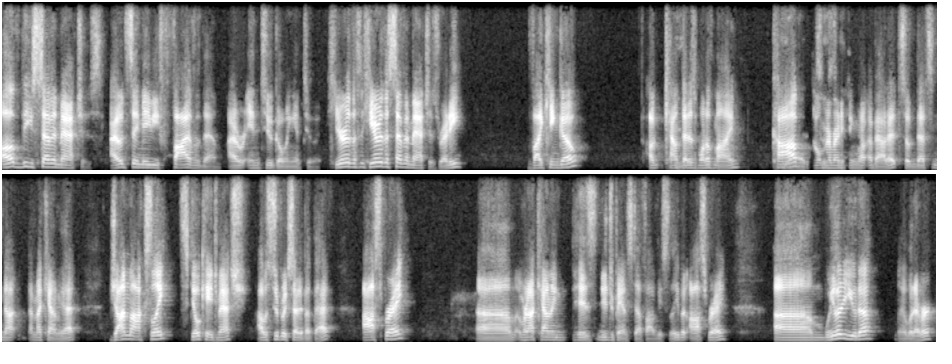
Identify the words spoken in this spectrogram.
of these seven matches, I would say maybe five of them I were into going into it. Here are the here are the seven matches. Ready? Vikingo. I'll count that as one of mine. Cobb. Yeah, don't remember anything about it, so that's not. I'm not counting that. Jon Moxley steel cage match. I was super excited about that. Ospreay. Um, and we're not counting his New Japan stuff, obviously, but Ospreay. Um, Wheeler Yuta, uh, whatever.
